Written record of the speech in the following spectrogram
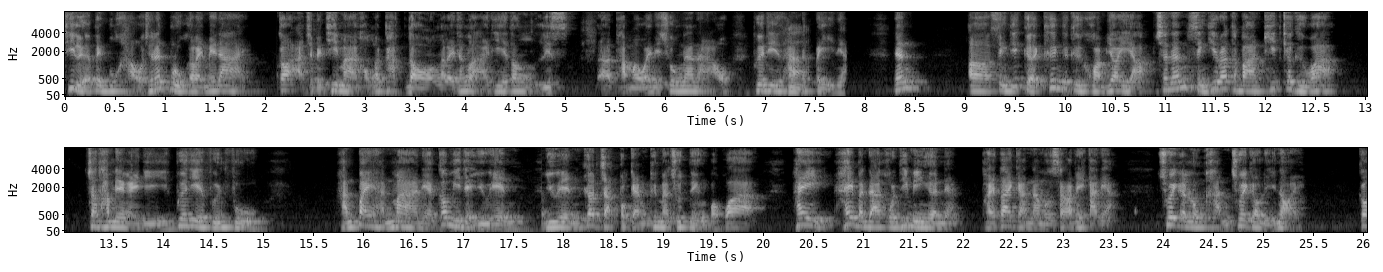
ที่เหลือเป็นภูเขา ฉะนั้นปลูกอะไรไม่ได้ ก็อาจจะเป็นที่มาของไอ้ผักดองอะไรทั้งหลายที่จะต้องลิสต์ทำเอาไว้ในช่วงหน้าหนาว เพื่อที่จะทานทั้งปีเนี่ยนั้นสิ่งที่เกิดขึ้นก็คือความย่อยยับ ฉะนั้นสิ่งที่รัฐบาลคิดก็คือว่าจะทำยังไงดีเพื่อที่จะฟื้นฟู หันไปหันมาเนี่ยก็มีแต่ UN UN ก็จัดโปรแกรมขึ้นมาชุดหนึ่งบอกว่า ให้ให้บรรดาคนที่มีเงินเนี่ยภายใต้การนำของสหรัฐอเมริกาเนี่ยช่วยกันลงขันช่วยเกาหลีหน่อย ก็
